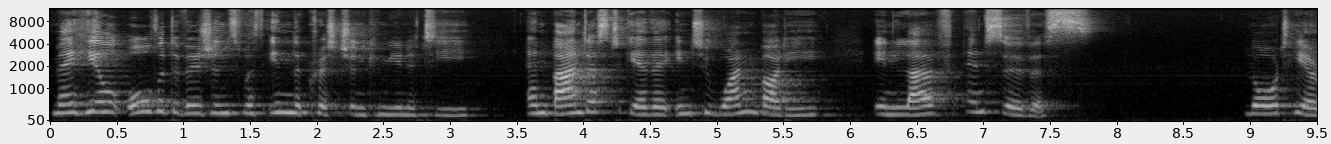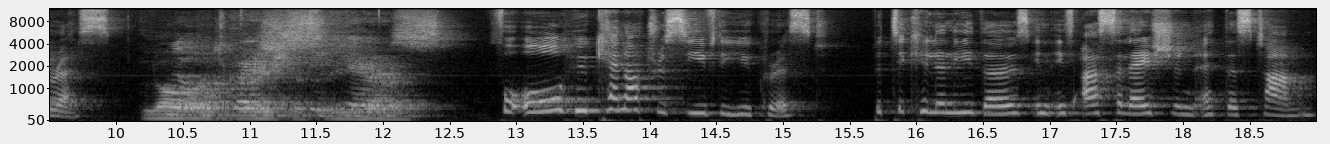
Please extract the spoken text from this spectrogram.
may heal all the divisions within the Christian community and bind us together into one body in love and service. Lord, hear us. Lord, graciously hear us. For all who cannot receive the Eucharist, particularly those in isolation at this time,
